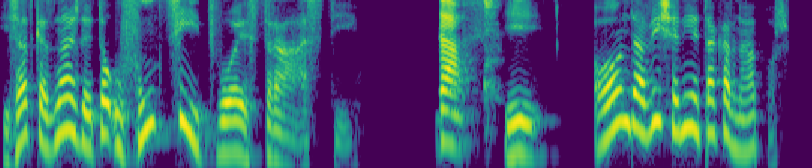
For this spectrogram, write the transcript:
i sad kad znaš da je to u funkciji tvoje strasti, da. i onda više nije takav napor.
